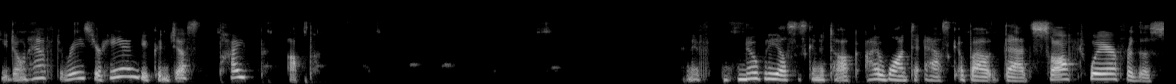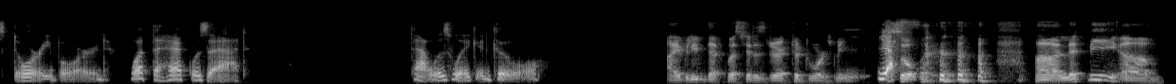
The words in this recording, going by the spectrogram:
You don't have to raise your hand. You can just pipe up. And if nobody else is going to talk, I want to ask about that software for the storyboard. What the heck was that? That was wicked cool. I believe that question is directed towards me. Yes. So uh, let me um,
